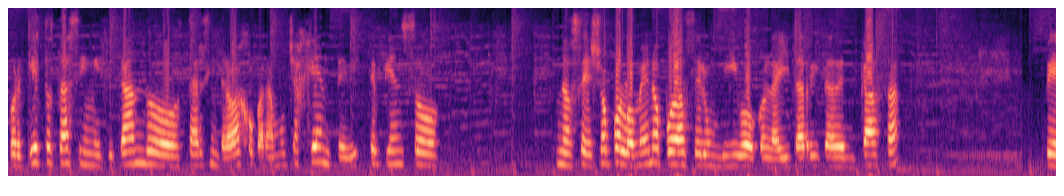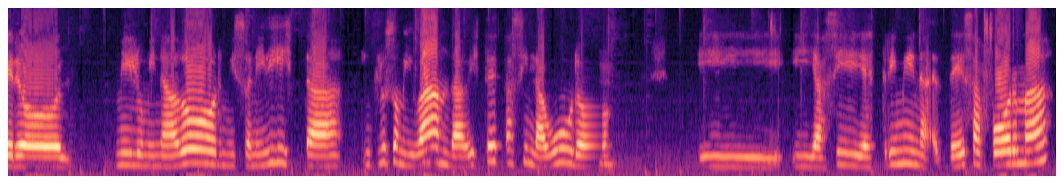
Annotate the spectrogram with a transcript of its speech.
porque esto está significando estar sin trabajo para mucha gente, ¿viste? Pienso, no sé, yo por lo menos puedo hacer un vivo con la guitarrita de mi casa pero mi iluminador, mi sonidista, incluso mi banda, ¿viste? Está sin laburo. Mm. Y, y así, streaming de esa forma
